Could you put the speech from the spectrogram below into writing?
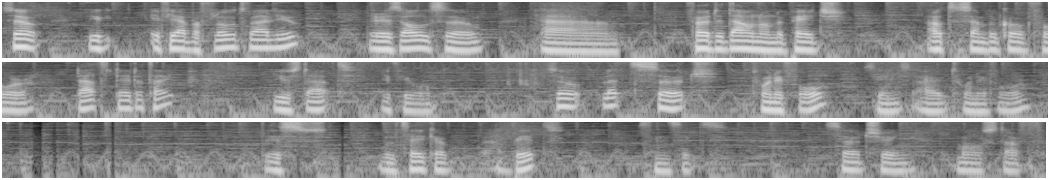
So you, if you have a float value, there is also um, further down on the page auto assemble code for that data type. Use that if you want. So let's search 24 since I have 24. This will take a, a bit since it's searching more stuff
